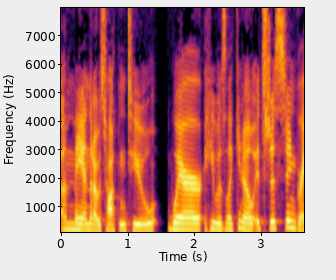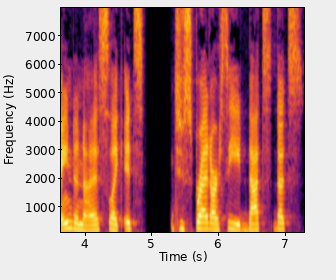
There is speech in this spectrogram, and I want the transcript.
a man that I was talking to where he was like, you know, it's just ingrained in us. Like it's to spread our seed. That's, that's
